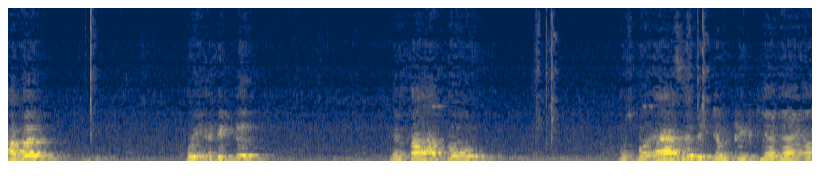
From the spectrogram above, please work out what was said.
अगर कोई एडिक्टेड मिलता है तो उसको एज ए विक्टिम ट्रीट किया जाएगा।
